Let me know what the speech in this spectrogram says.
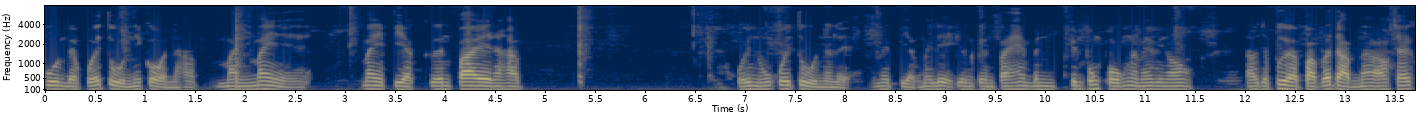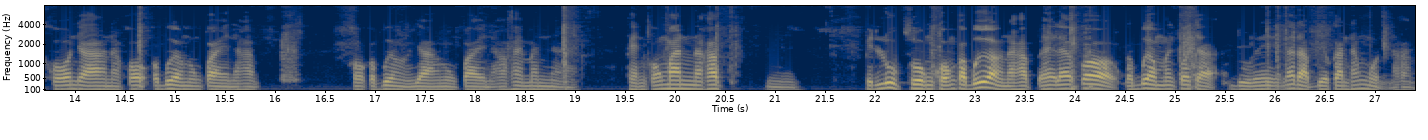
ปูนแบบโวยตูนนี้ก่อนนะครับ มันไม่ไม่เปียกเกินไปนะครับโวยหนูโวยตูนนั่นแหละไม่เปียกไม่เละจนเกินไปให้มันเป็นผงๆนะไหมพี่น้อง เราจะเพื่อปรับระดับนะ เอาใช้ค้อนยางนะเคาะกระเบื้องลงไปนะครับ คาะกระเบื้องยางลงไปนะครับ ให้มันอ่าแผ่นของมันนะครับอืมเป็นรูปทรงของกระเบื้องนะครับ แล้วก็กระเบื้องมันก็จะอยู่ในระดับเดียวกันทั้งหมดนะครับ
